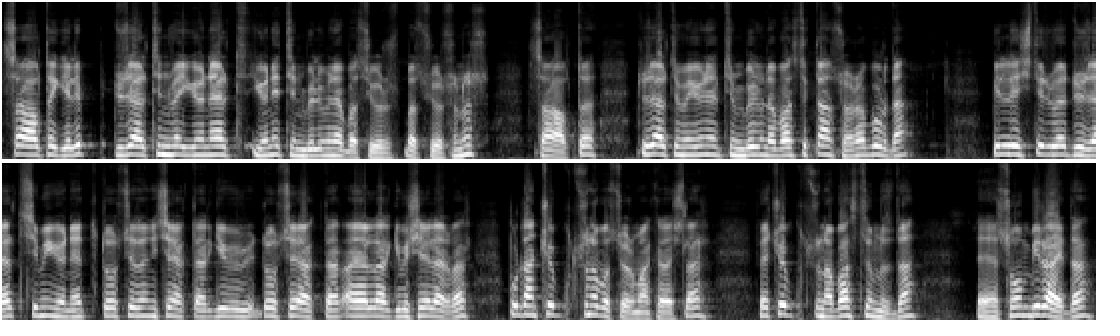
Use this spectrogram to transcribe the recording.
sağ alta gelip düzeltin ve yönelt yönetin bölümüne basıyoruz basıyorsunuz. Sağ altta düzeltin ve yönetim bölümüne bastıktan sonra burada birleştir ve düzelt, simi yönet, dosyadan içe aktar gibi dosyaya aktar, ayarlar gibi şeyler var. Buradan çöp kutusuna basıyorum arkadaşlar. Ve çöp kutusuna bastığımızda e, son bir ayda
